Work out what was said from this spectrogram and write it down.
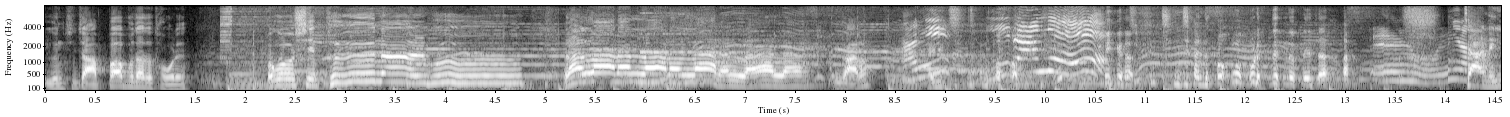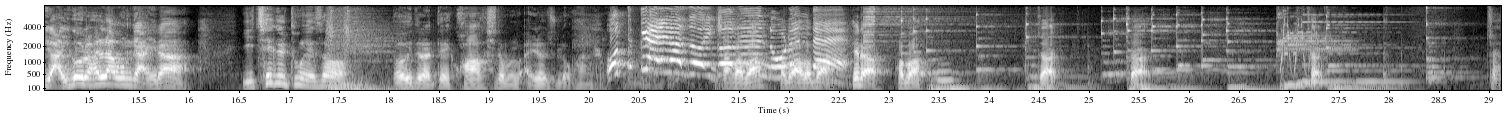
이건 진짜 아빠보다도 더 오래 보고 싶은 얼굴 랄라랄라랄라랄라 이거 알아? 아니 이상해. 이거 진짜 너무 오래된 노래다 자 근데 이거 이거를 하려고 한게 아니라 이 책을 통해서 너희들한테 과학 실험을 알려주려고 하는 거야 어떻게 알려줘 자 이거는 봐봐 봐봐 노래인데. 봐봐 혜라 봐봐 자, 자, 자, 자,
